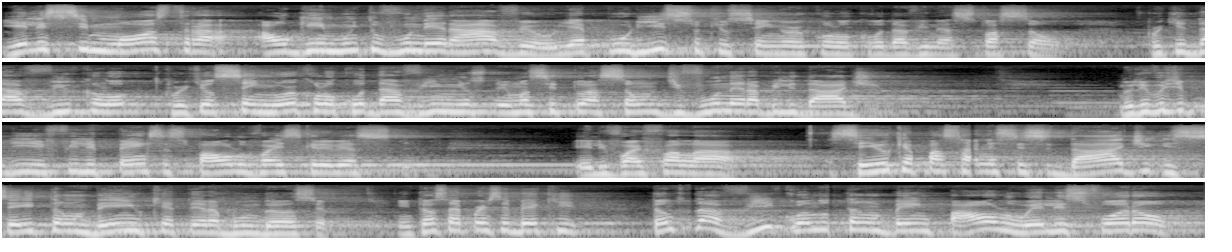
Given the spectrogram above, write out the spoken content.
E ele se mostra alguém muito vulnerável, e é por isso que o Senhor colocou Davi nessa situação. Porque, Davi, porque o Senhor colocou Davi em uma situação de vulnerabilidade. No livro de Filipenses, Paulo vai escrever, ele vai falar: sei o que é passar necessidade e sei também o que é ter abundância. Então você vai perceber que tanto Davi quanto também Paulo, eles foram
